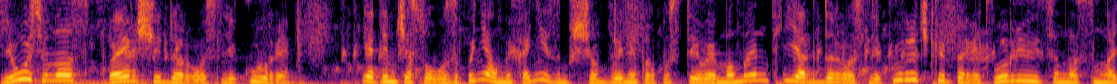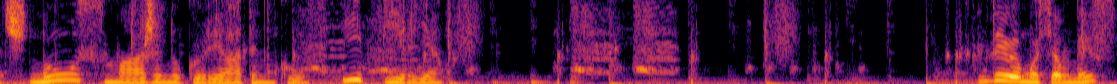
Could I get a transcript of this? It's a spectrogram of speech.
І ось у нас перші дорослі кури. Я тимчасово зупиняв механізм, щоб ви не пропустили момент, як дорослі курочки перетворюються на смачну смажену курятинку і пір'я. Дивимося вниз.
